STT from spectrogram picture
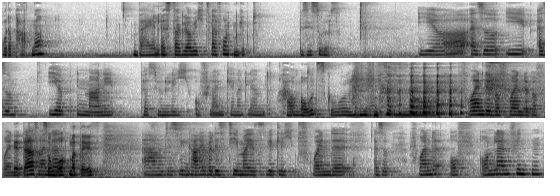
oder Partner, weil es da, glaube ich, zwei Fronten gibt. Wie siehst du das? Ja, also ich, also ich habe in Mani persönlich offline kennengelernt. How old school. Yes, Freunde über Freunde über Freunde. Ja, das, Freunde. so macht man das. Ähm, deswegen kann ich über das Thema jetzt wirklich Freunde, also Freunde off, online finden.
